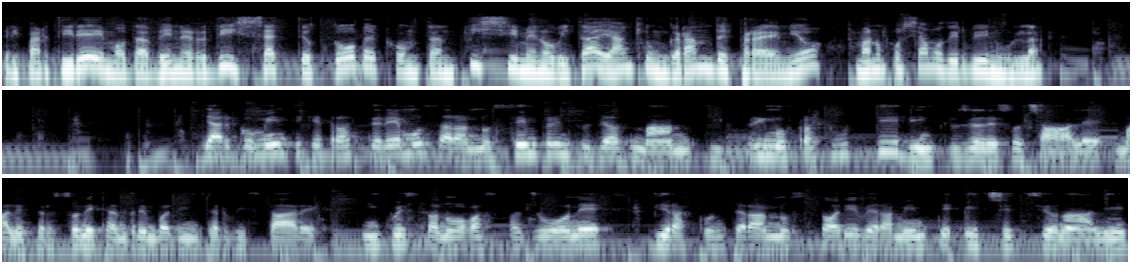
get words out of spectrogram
ripartiremo da venerdì 7 ottobre con tantissime novità e anche un grande premio, ma non possiamo dirvi nulla. Gli argomenti che tratteremo saranno sempre entusiasmanti, primo fra tutti l'inclusione sociale, ma le persone che andremo ad intervistare in questa nuova stagione vi racconteranno storie veramente eccezionali.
